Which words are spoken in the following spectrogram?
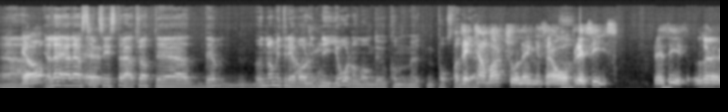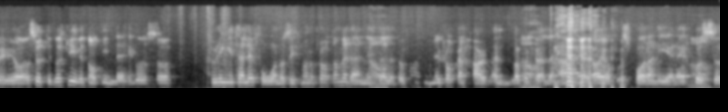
Eh, Ja. jag, lä, jag läste Eh. det sista där, jag tror att det, det Undrar om inte det var runt nyår någon gång du kom ut och postade det kan ha varit så länge sedan. Ja, precis. Precis. Och så, jag har suttit och skrivit något inlägg och så så ringer telefon och sitter man och pratar med den Ja. istället. Och fan, nu är klockan halv elva på Ja. kvällen. Nej, ja, jag får spara ner det. Ja. Så,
